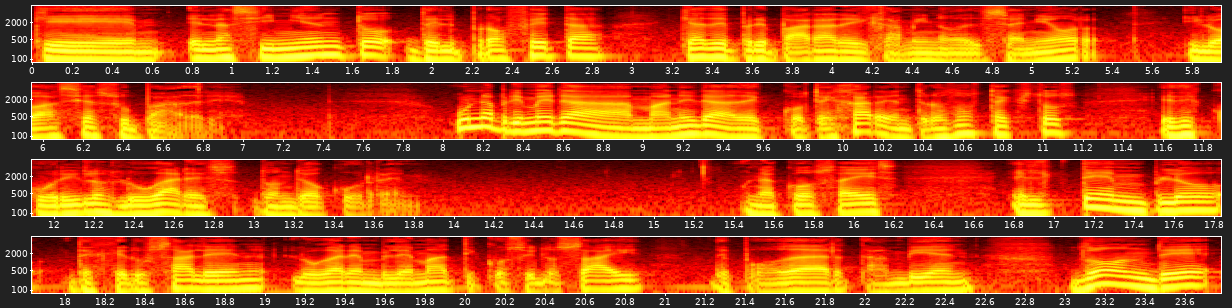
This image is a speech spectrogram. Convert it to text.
que el nacimiento del profeta que ha de preparar el camino del Señor y lo hace a su Padre. Una primera manera de cotejar entre los dos textos es descubrir los lugares donde ocurren. Una cosa es el templo de Jerusalén, lugar emblemático si los hay, de poder también, donde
